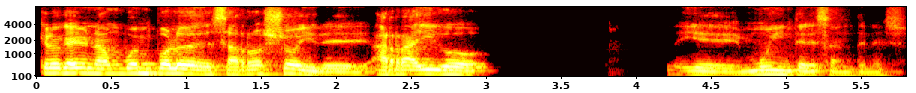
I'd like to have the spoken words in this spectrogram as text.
creo que hay un buen polo de desarrollo y de arraigo eh, muy interesante en eso.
